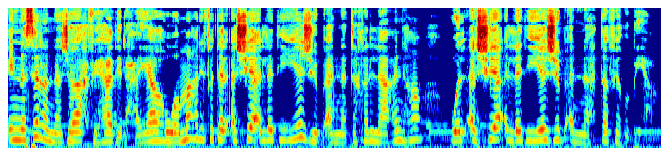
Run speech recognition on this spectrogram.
إن سر النجاح في هذه الحياة هو معرفة الأشياء التي يجب أن نتخلى عنها والأشياء التي يجب أن نحتفظ بها.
